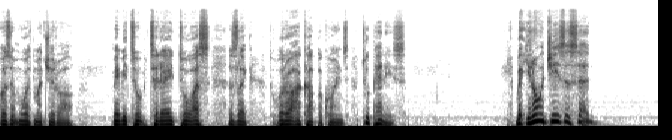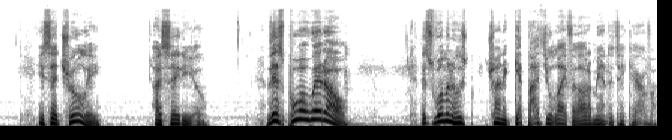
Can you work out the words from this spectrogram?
wasn't worth much at all. Maybe to, today to us is like what are our copper coins? Two pennies. But you know what Jesus said? He said, Truly, I say to you, this poor widow, this woman who's trying to get by through life without a man to take care of her,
